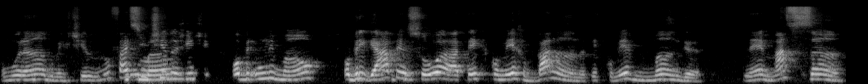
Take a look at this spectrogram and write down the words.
um morango, um mirtilo. Não faz limão. sentido a gente um limão obrigar a pessoa a ter que comer banana, ter que comer manga, né? Maçã.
